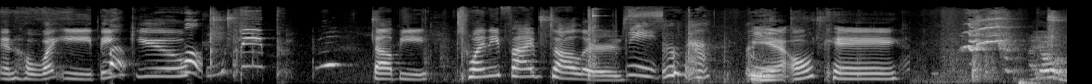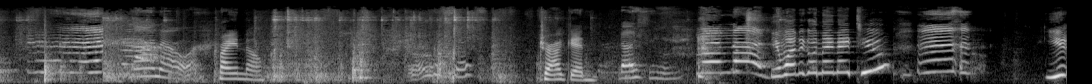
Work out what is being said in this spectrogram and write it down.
in Hawaii. Thank you. Beep. That'll be $25. Yeah, okay. No, no. Rhino. Oh. Dragon. You want to go night-night too? You,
